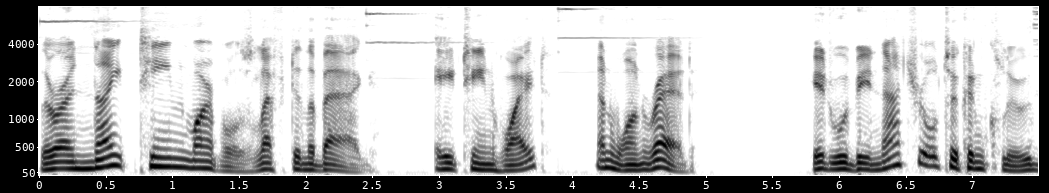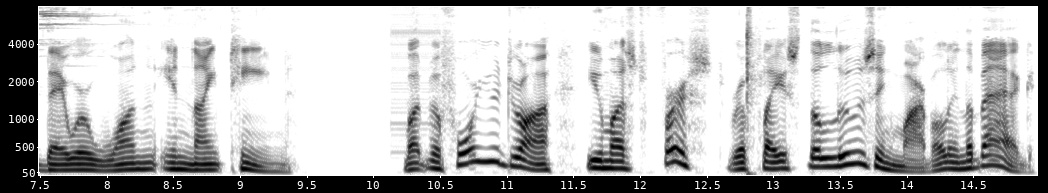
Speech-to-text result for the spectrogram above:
There are 19 marbles left in the bag, 18 white and 1 red. It would be natural to conclude they were 1 in 19. But before you draw, you must first replace the losing marble in the bag,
